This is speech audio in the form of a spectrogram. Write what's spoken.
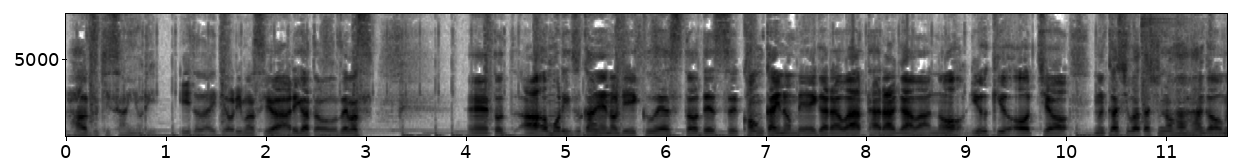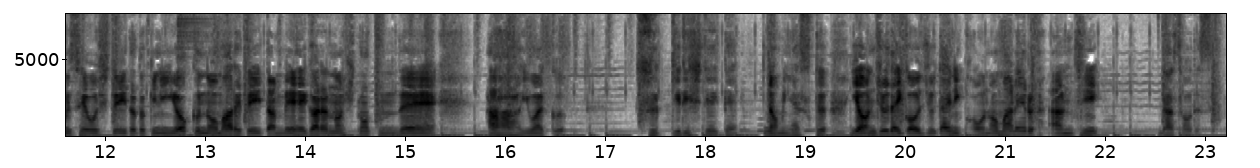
はずきさんよりいただいておりますよ。ありがとうございます。えっ、と、青森図鑑へのリクエストです。今回の銘柄は、タラ川の琉球王朝。昔私の母がお店をしていた時によく飲まれていた銘柄の一つで、母曰く、すっきりしていて飲みやすく、40代、50代に好まれる味だそうです。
